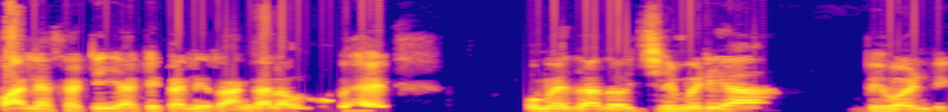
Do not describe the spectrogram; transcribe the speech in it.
पाण्यासाठी या ठिकाणी रांगा लावून उभे आहेत. उमेश जाधव झिमिडिया भिवंडी.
